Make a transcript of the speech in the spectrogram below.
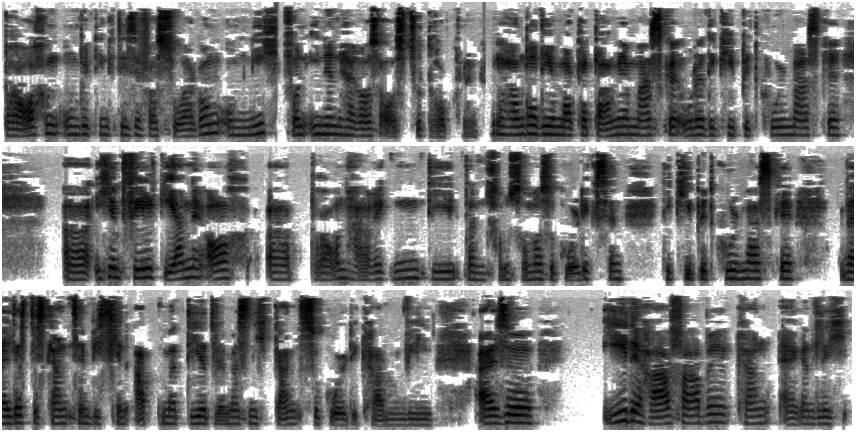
brauchen unbedingt diese Versorgung, um nicht von innen heraus auszutrocknen. Wir haben da die Macadamia-Maske oder die Keep It Cool Maske äh, ich empfehle gerne auch äh, braunhaarigen, die dann vom Sommer so goldig sind, die Keep It Cool Maske, weil das das Ganze ein bisschen abmattiert, wenn man es nicht ganz so goldig haben will. Also jede Haarfarbe kann eigentlich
